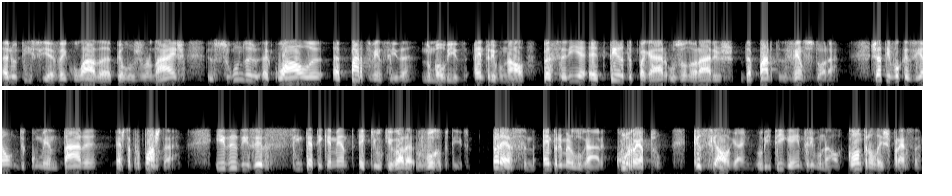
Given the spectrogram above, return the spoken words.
a notícia veiculada pelos jornais, segundo a qual a parte vencida, numa lide em tribunal, passaria a ter de pagar os honorários da parte vencedora. Já tive ocasião de comentar esta proposta e de dizer sinteticamente aquilo que agora vou repetir. Parece-me, em primeiro lugar, correto que se alguém litiga contra a lei expressa,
